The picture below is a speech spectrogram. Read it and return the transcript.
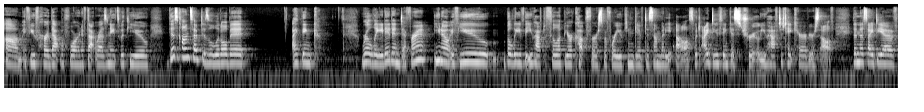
Um, if you've heard that before and if that resonates with you, this concept is a little bit, I think, related and different. You know, if you believe that you have to fill up your cup first before you can give to somebody else, which I do think is true, you have to take care of yourself. Then this idea of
